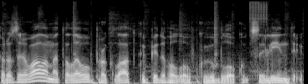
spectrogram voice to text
розривала металеву прокладку під головкою блоку циліндрів.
